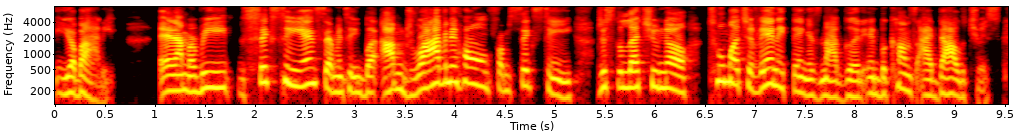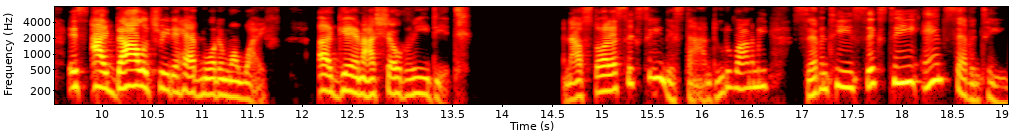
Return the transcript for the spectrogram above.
your body. And I'm going to read 16 and 17, but I'm driving it home from 16 just to let you know too much of anything is not good and becomes idolatrous. It's idolatry to have more than one wife. Again, I shall read it. And I'll start at 16 this time Deuteronomy 17, 16, and 17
